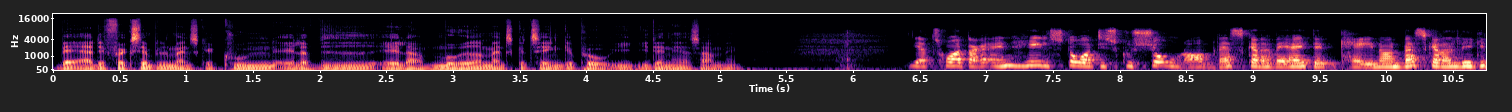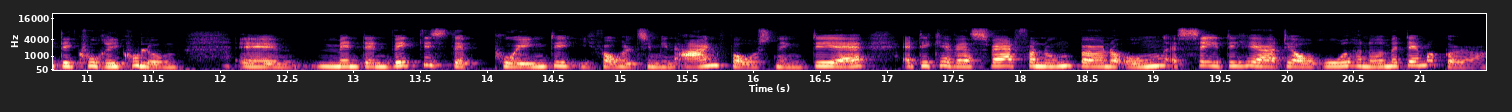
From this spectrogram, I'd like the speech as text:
hvad er det for eksempel, man skal kunne eller vide, eller måder, man skal tænke på i, i den her sammenhæng? Jeg tror, der er en helt stor diskussion om, hvad skal der være i den kanon, hvad skal der ligge i det curriculum. Øh, men den vigtigste pointe i forhold til min egen forskning, det er, at det kan være svært for nogle børn og unge at se det her, det overhovedet har noget med dem at gøre.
